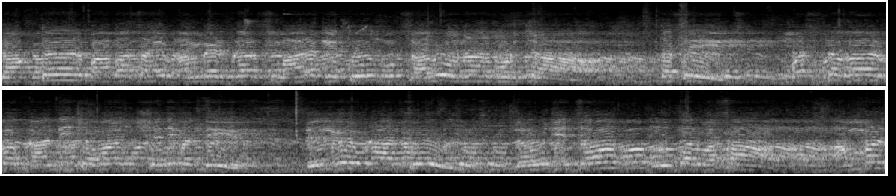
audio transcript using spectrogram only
डॉक्टर बाबासाहेब आंबेडकर स्मारक येथून चालू होणार मोर्चा. तसेच मस्तगड व गांधी चव्हाण शनी मंदिर रेल्वे उडान पूल लहुजी चौक नूतन वसा अंबड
